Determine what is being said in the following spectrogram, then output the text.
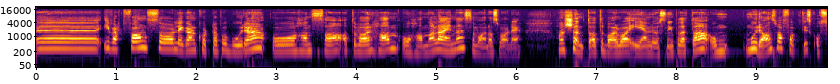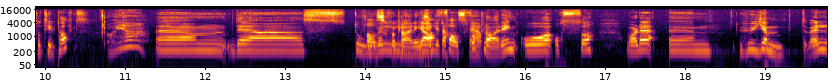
Eh, I hvert fall så legger han korta på bordet, og han sa at det var han og han aleine som var ansvarlig. Han skjønte at det bare var én løsning på dette, og mora hans var faktisk også tiltalt. Oh, ja. Eh, det sto Falsk vel forklaring, ja, sikkert, da. Falsk Ja. forklaring. Og også var det eh, Hun gjemte vel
